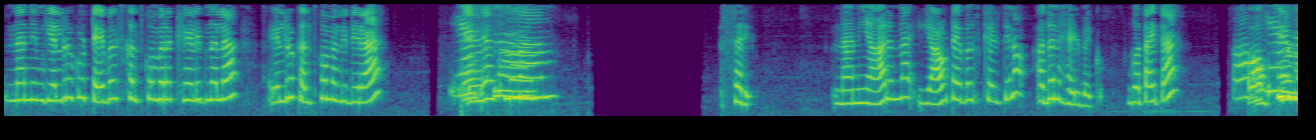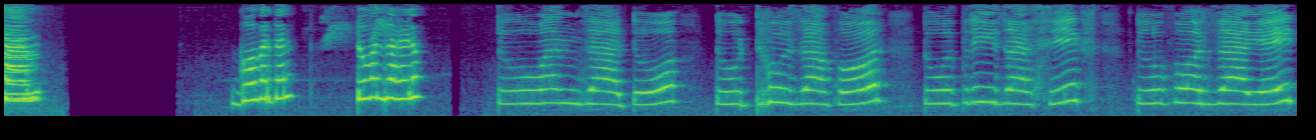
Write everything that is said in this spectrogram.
ನಾನು ನಿಮ್ಗೆಲ್ರಿಗೂ ಟೇಬಲ್ಸ್ ಕಲ್ತ್ಕೊಂಬರಕ್ಕೆ ಹೇಳಿದ್ನಲ್ಲ? ಎಲ್ಲರೂ ಕಲ್ತ್ಕೊಂಬಂದಿದ್ದೀರಾ ನಾನು ಯಾರನ್ನ ಯಾವ ಟೇಬಲ್ಸ್ ಕೇಳ್ತೀನೋ ಅದನ್ನ ಹೇಳಬೇಕು ಗೊತ್ತಾಯ್ತಾ okay ma'am Govardhan two one ಜಾ ಹೇಳು Two ones are two, two twos are four, two threes are six, two fours are eight,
